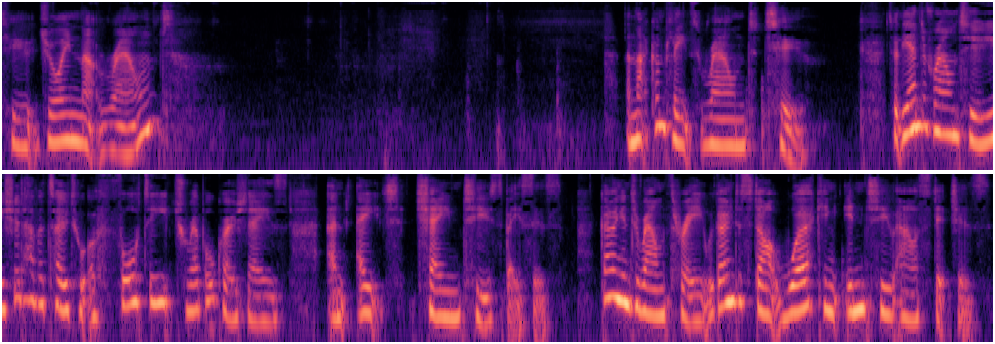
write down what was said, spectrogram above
to join that round. And that completes round two. So at the end of round two, you should have a total of 40 treble crochets and eight chain two spaces. Going into round three, we're going to start working into our stitches.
